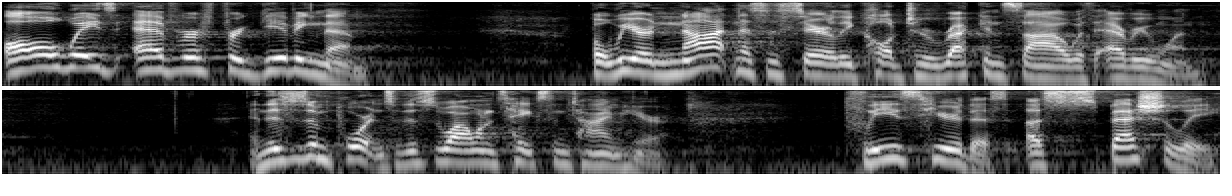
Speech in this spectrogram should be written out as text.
Always ever forgiving them. But we are not necessarily called to reconcile with everyone. And this is important, so this is why I want to take some time here. Please hear this, especially,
